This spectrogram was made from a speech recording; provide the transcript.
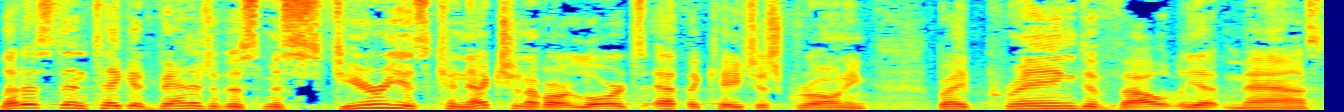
Let us then take advantage of this mysterious connection of our Lord's efficacious groaning by praying devoutly at Mass.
